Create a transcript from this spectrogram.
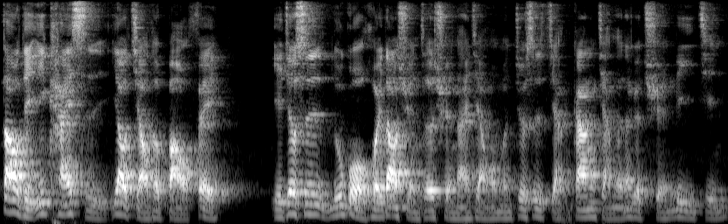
到底一开始要缴的保费，也就是如果回到选择权来讲，我们就是讲刚刚讲的那个权利金，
